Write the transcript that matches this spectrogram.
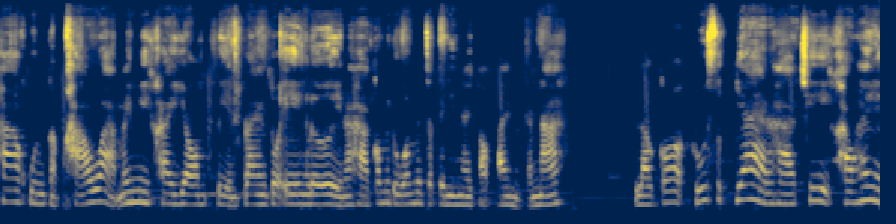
ถ้าคุณกับเขาอะไม่มีใครยอมเปลี่ยนแปลงตัวเองเลยนะคะ ก็ไม่รู้ว่ามันจะเป็นยังไงต่อไปเหมือนกันนะ แล้วก็รู้สึกแย่นะคะ ที่เขาให้ใน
